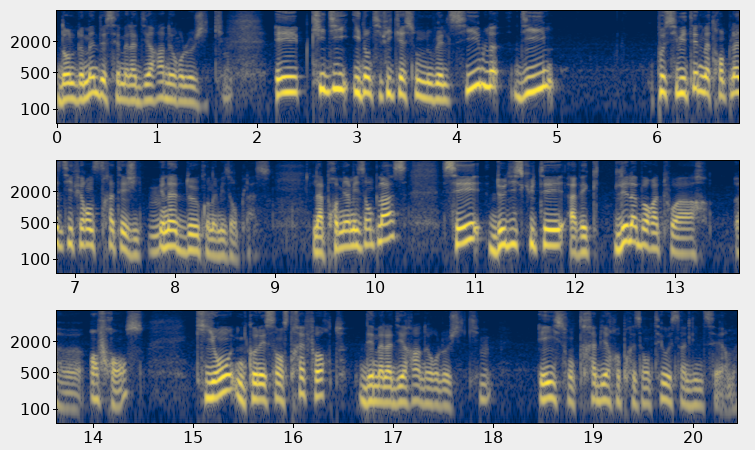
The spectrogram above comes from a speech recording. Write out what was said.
dans le domaine de ces maladies rares neurologiques. Et qui dit identification de nouvelles cibles dit possibilité de mettre en place différentes stratégies. Mm. Il y en a deux qu'on a mises en place. La première mise en place, c'est de discuter avec les laboratoires euh, en France qui ont une connaissance très forte des maladies rares neurologiques. Mm. Et ils sont très bien représentés au sein de l'INSERM.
